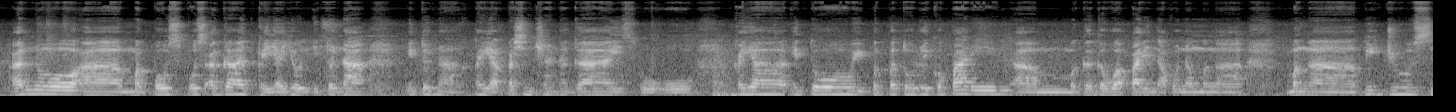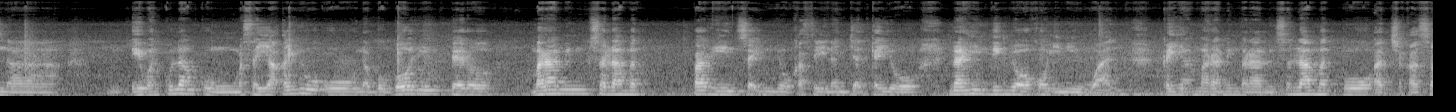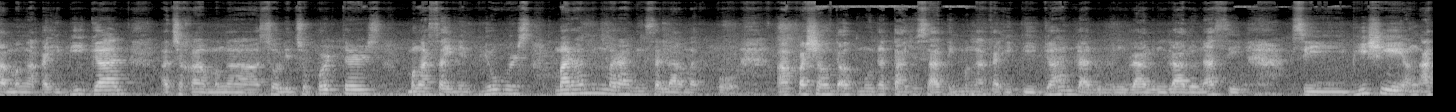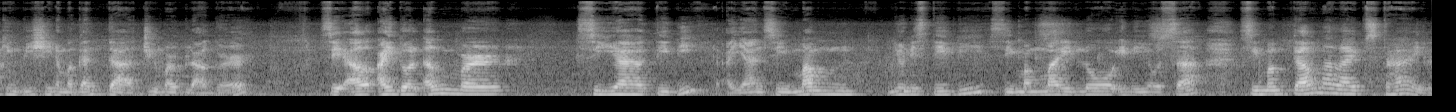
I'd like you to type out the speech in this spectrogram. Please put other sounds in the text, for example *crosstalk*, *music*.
ano, ah, mag-post-post agad. Kaya yun, ito na, ito na. Kaya pasensya na guys. Oo. Kaya ito, ipagpatuloy ko pa rin. Um, magagawa pa rin ako ng mga mga videos na ewan ko lang kung masaya kayo o naboboring. Pero maraming salamat pa rin sa inyo kasi nandyan kayo na hindi nyo ako iniwan. Kaya maraming maraming salamat po at saka sa mga kaibigan at saka mga solid supporters, mga silent viewers, maraming maraming salamat po. Ah, pa-shoutout muna tayo sa ating mga kaibigan, lalo lalong lalo na si si Bishi, ang aking Bishi na maganda, Jumar Vlogger, si El, Idol Elmer Sia TV, ayan si Ma'am Eunice TV, si Ma'am Marilo Iniosa, si Ma'am Telma Lifestyle,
